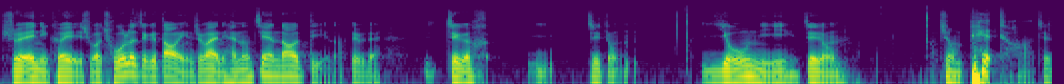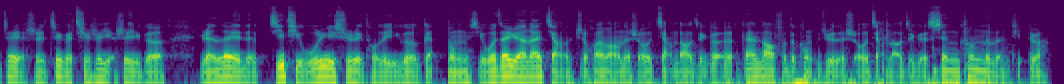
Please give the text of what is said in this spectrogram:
水你可以说，除了这个倒影之外，你还能见到底呢，对不对？这个这种油泥这种。这种 pit 哈，这这也是这个其实也是一个人类的集体无意识里头的一个感东西。我在原来讲《指环王》的时候，讲到这个甘道夫的恐惧的时候，讲到这个深坑的问题，对吧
